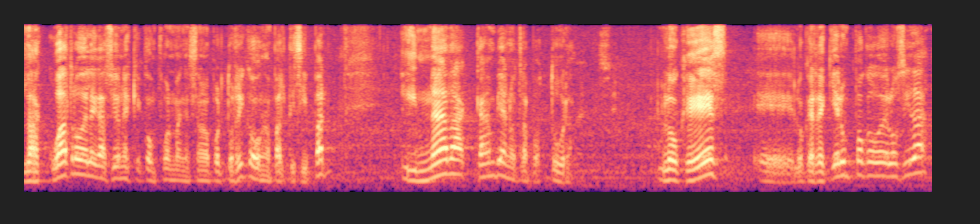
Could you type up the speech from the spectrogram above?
Las cuatro delegaciones que conforman el Senado de Puerto Rico van a participar y nada cambia nuestra postura. Lo que es, eh, lo que requiere un poco de velocidad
